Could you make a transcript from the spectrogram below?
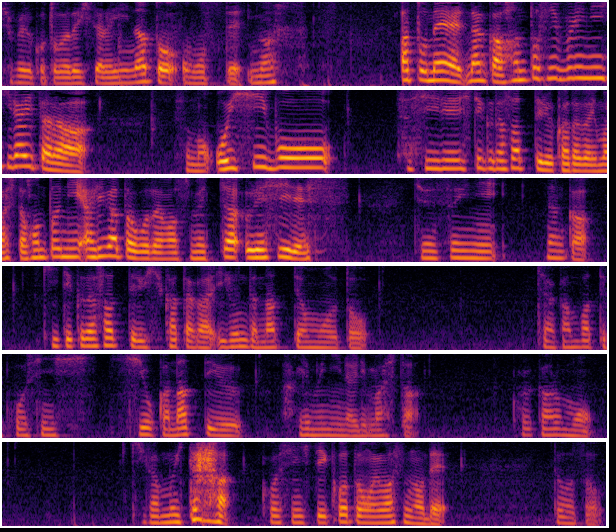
喋ることができたらいいなと思っています。あとねなんか半年ぶりに開いたらその美味しい棒を差し入れしてくださってる方がいました。本当にありがとうございます。めっちゃ嬉しいです。純粋になんか聞いてくださってる方がいるんだなって思うとじゃあ頑張って更新しようかなっていう励みになりました。これからも気が向いたら 更新していこうと思いますのでどうぞ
